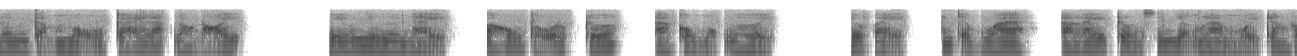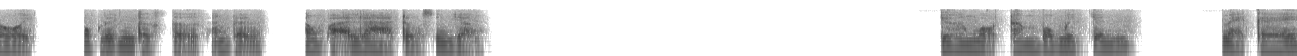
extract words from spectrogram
Linh cẩm mụn cái lắc đầu nói. Nếu như người này và hôn thủ lúc trước là cùng một người, như vậy hắn chẳng qua là lấy trường sinh dẫn làm ngụy trang rồi. Mục đích thực sự khẳng định không phải là trường sinh dẫn. Chương 149 Mẹ kế,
